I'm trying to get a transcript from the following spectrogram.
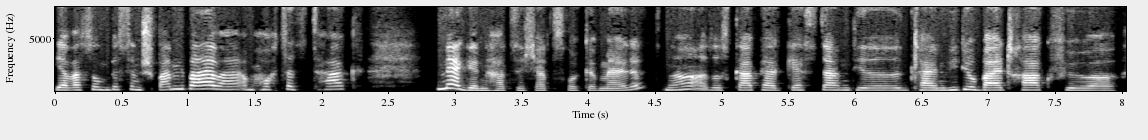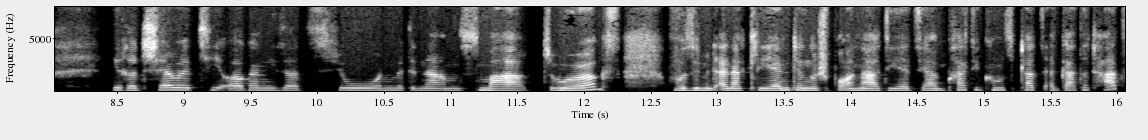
ja, was so ein bisschen spannend war, war am Hochzeitstag Megan hat sich ja zurückgemeldet. Ne? Also es gab ja gestern den kleinen Videobeitrag für ihre Charity-Organisation mit dem Namen Smart Works, wo sie mit einer Klientin gesprochen hat, die jetzt ja einen Praktikumsplatz ergattert hat.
